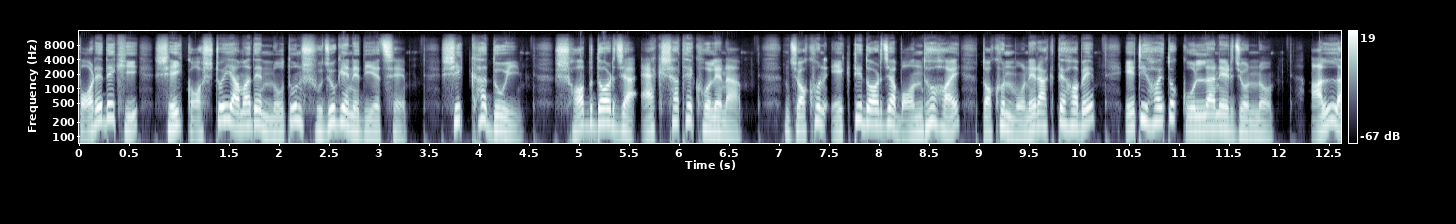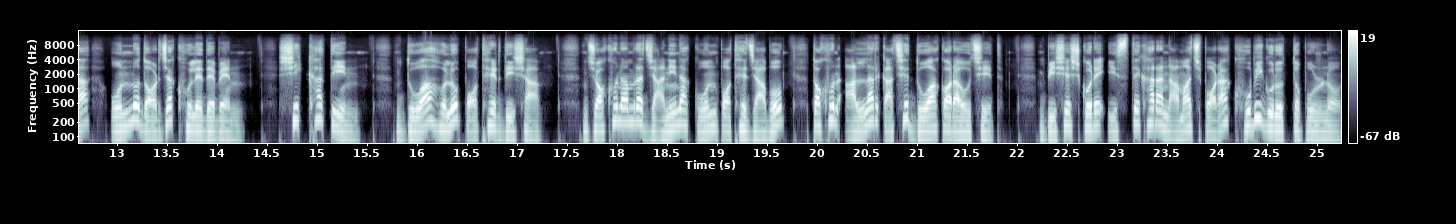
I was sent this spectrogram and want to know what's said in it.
পরে দেখি সেই কষ্টই আমাদের নতুন সুযোগ এনে দিয়েছে। শিক্ষা দুই, সব দরজা একসাথে খোলে না। যখন একটি দরজা বন্ধ হয়, তখন মনে রাখতে হবে, এটি হয়তো কল্যাণের জন্য। আল্লাহ অন্য দরজা খুলে দেবেন। শিক্ষা তিন, দোয়া হল পথের দিশা। যখন আমরা জানি না কোন পথে যাব, তখন আল্লাহর কাছে দোয়া করা উচিত। বিশেষ করে ইস্তেখারা নামাজ পড়া খুবই গুরুত্বপূর্ণ।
